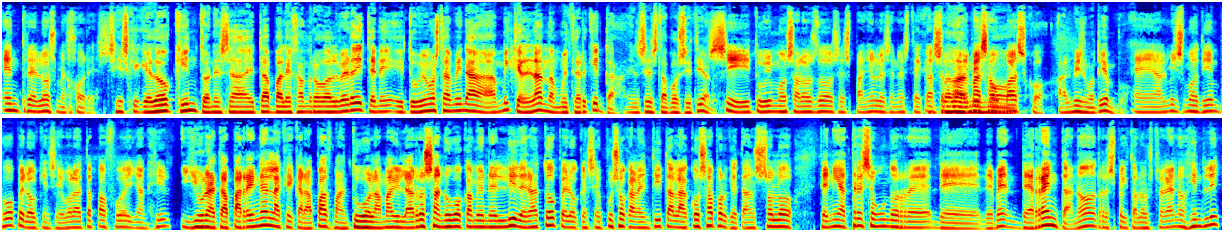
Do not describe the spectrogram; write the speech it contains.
entre los mejores. Sí, es que quedó quinto en esa etapa Alejandro Valverde y, y, tuvimos también a Mikel Landa muy cerquita en sexta posición. Sí, tuvimos a los dos españoles en este caso, Entrado además mismo, a un vasco. Al mismo tiempo. Eh, al mismo tiempo, pero quien se llevó la etapa fue Jan Hirt. Y una etapa reina en la que Carapaz mantuvo la maglia rosa, no hubo cambio en el liderato, pero que se puso calentita la cosa porque tan solo tenía tres segundos de, de, de, renta ¿no? respecto al australiano Hindley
